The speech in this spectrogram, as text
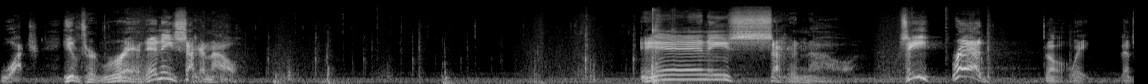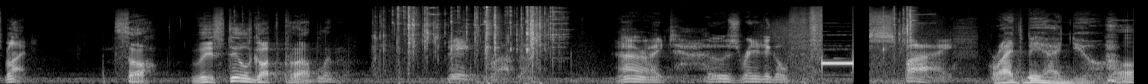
Watch, he'll turn red any second now. Any second now. See? Red! No, wait, that's blood. So, we still got problem. Big problem. All right, who's ready to go f- spy? Right behind you. Oh.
